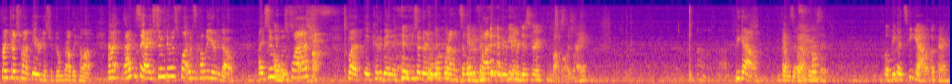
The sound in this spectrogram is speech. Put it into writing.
French Restaurant Theater District, it'll probably come up. And I, I have to say, I assumed it was Flash, it was a couple years ago. I assumed Oh, it it was was Flash, but it could have been, if if you said there's a workaround that's similar to Flash, it could have Theater been. District, Boston, right? Pigalle. That was it. Where is it? Oh, Pig, it's Pigalle, okay.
